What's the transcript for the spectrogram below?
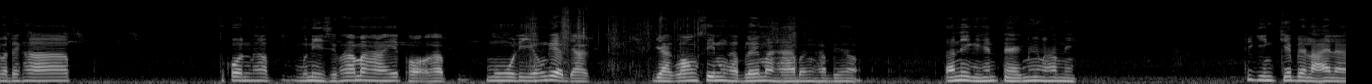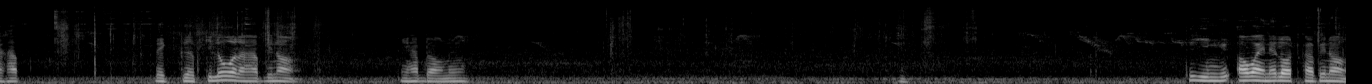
สวัสดีครับ ทุกคนครับมือนีสิพามาหาเห็ดเพาะครับมูดีของเทพอยากอยากลองซิมครับเลยมาหาเบิ้งครับพี่น้องตอนนี้ก็เห็นแตกนึงแล้วครับนี่ ที่กิงเก็บได้หลายแล้วครับเด็กเกือบกิโลแล้วครับพี่น้องนี่ครับดอกหนึงที่ยิงเอาไว้ในรถครับพี่น้อง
